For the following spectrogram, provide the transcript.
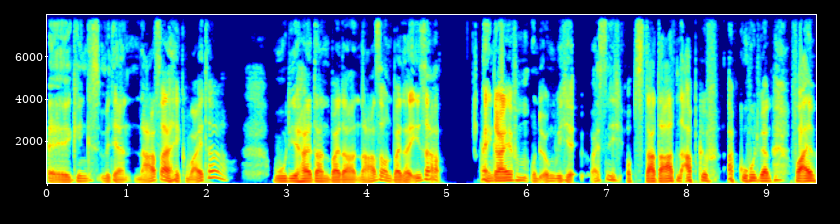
äh, ging es mit der NASA-Hack weiter wo die halt dann bei der NASA und bei der ESA eingreifen und irgendwelche, weiß nicht, ob es da Daten abge abgeholt werden. Vor allem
